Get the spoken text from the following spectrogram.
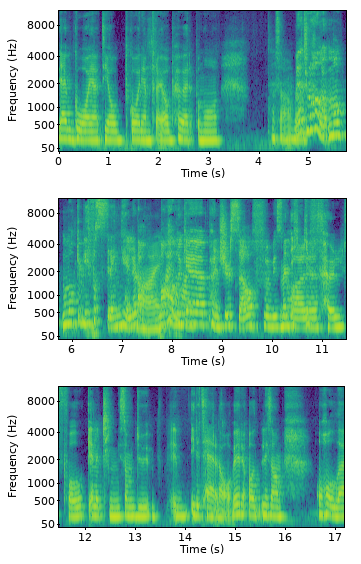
Jeg går til jobb, går hjem fra jobb, hører på noe. Altså, Men jeg tror det handler om Man man må ikke bli for streng heller, da. Nei. Man kan jo ikke punch yourself hvis Men har ikke følg folk eller ting som du eh, irriterer deg over. Og liksom å holde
